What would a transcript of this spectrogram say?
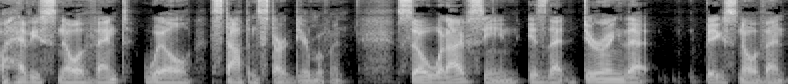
a heavy snow event will stop and start deer movement. So what I've seen is that during that big snow event,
